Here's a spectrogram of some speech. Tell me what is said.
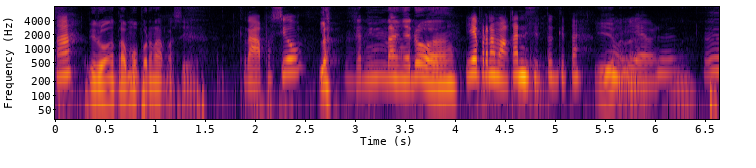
Hah? Di ruang tamu pernah pasti. Kenapa sih, Om? Lah, kan ini nanya doang. Ya pernah makan di situ kita. Iya, pernah. Iya benar.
